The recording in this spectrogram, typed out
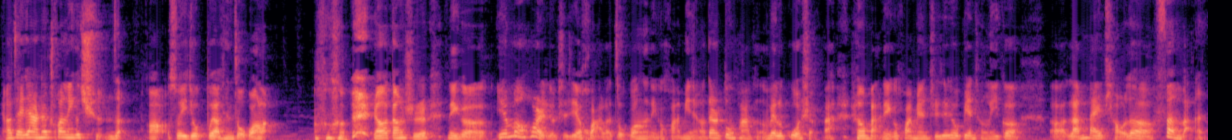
然后再加上她穿了一个裙子啊，所以就不小心走光了。然后当时那个因为漫画里就直接画了走光的那个画面，然后但是动画可能为了过审吧，然后把那个画面直接就变成了一个呃蓝白条的饭碗，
